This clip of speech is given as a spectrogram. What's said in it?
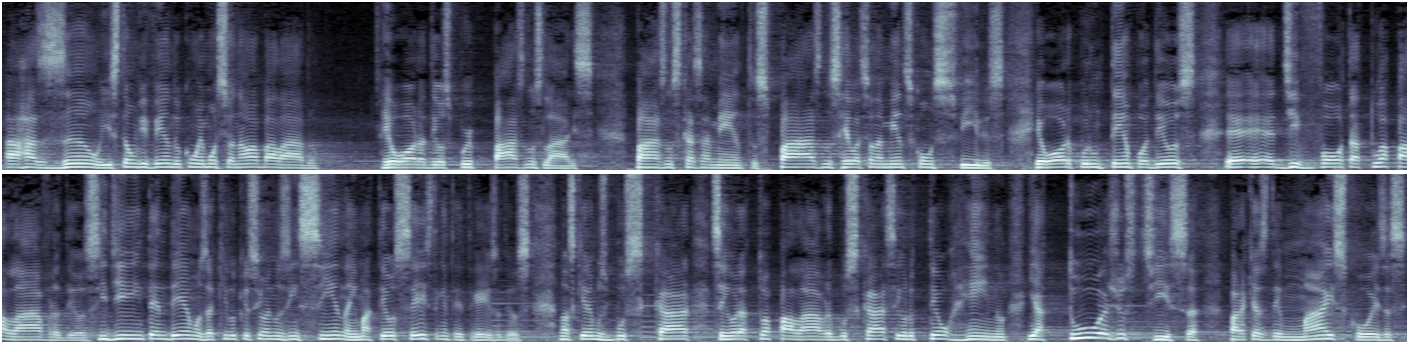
a razão e estão vivendo com o emocional abalado. Eu oro a Deus por paz nos lares, paz nos casamentos, paz nos relacionamentos com os filhos. Eu oro por um tempo, ó Deus, é, é, de volta à tua palavra, Deus, e de entendermos aquilo que o Senhor nos ensina em Mateus 6,33, ó Deus. Nós queremos buscar, Senhor, a tua palavra, buscar, Senhor, o teu reino e a tua justiça, para que as demais coisas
